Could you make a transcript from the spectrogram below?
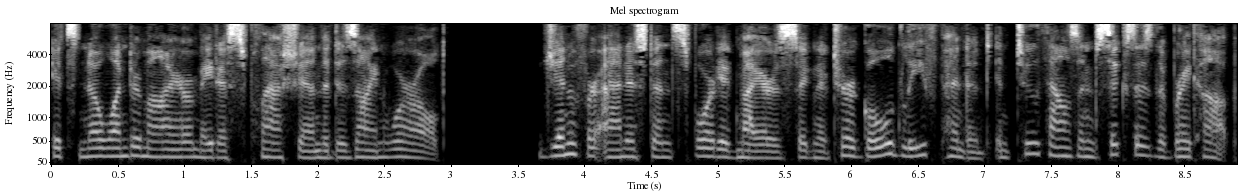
it's no wonder Meyer made a splash in the design world. Jennifer Aniston sported Meyer's signature gold leaf pendant in 2006's The Breakup,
